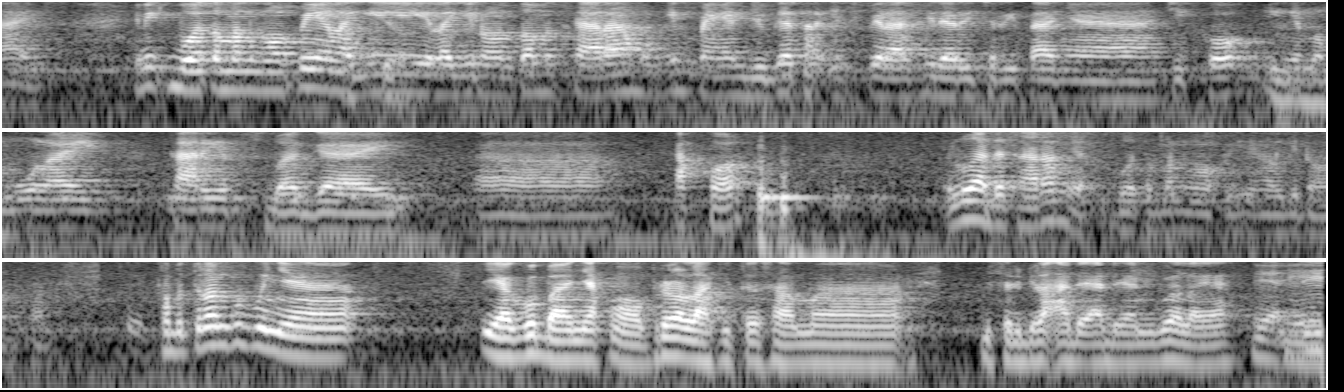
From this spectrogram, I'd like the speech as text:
nice. Ini buat teman ngopi yang lagi lagi nonton sekarang mungkin pengen juga terinspirasi dari ceritanya Chico ingin memulai karir sebagai eh, aktor. Lu ada saran nggak buat teman ngopi yang lagi nonton? kebetulan gue punya ya gue banyak ngobrol lah gitu sama bisa dibilang adik-adikan gue lah ya Iya. di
